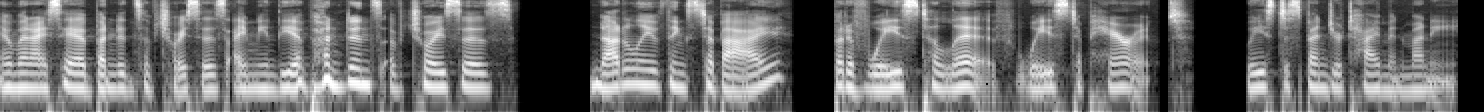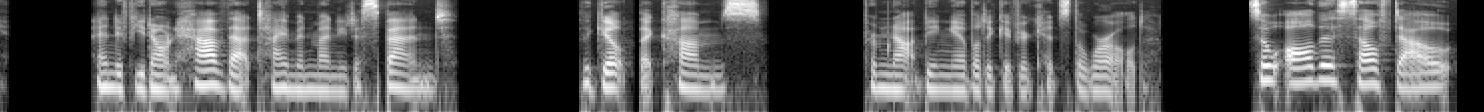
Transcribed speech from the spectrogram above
And when I say abundance of choices, I mean the abundance of choices, not only of things to buy, but of ways to live, ways to parent, ways to spend your time and money. And if you don't have that time and money to spend, the guilt that comes from not being able to give your kids the world. So all this self doubt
